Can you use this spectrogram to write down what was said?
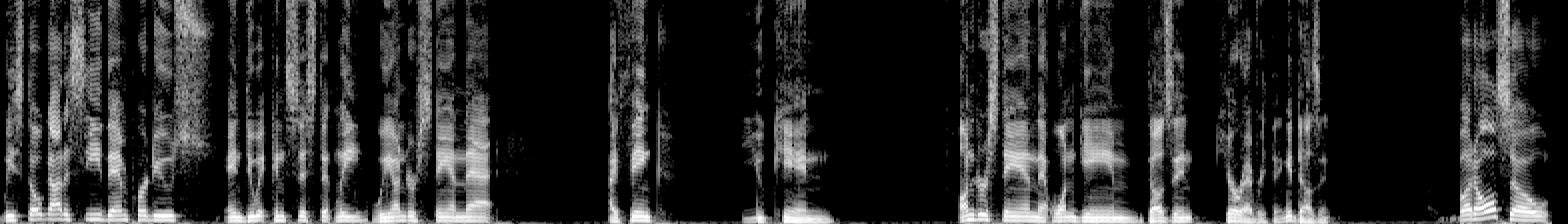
we still got to see them produce and do it consistently. We understand that. I think you can understand that one game doesn't cure everything. It doesn't. But also,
